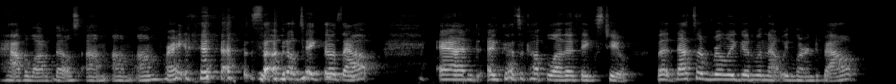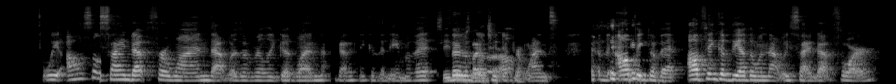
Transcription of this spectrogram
have a lot of those um um um right so it'll take those out and it has a couple other things too but that's a really good one that we learned about we also signed up for one that was a really good one. I got to think of the name of it. See, there's, there's a bunch of different ones. I'll think of it. I'll think of the other one that we signed up for.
